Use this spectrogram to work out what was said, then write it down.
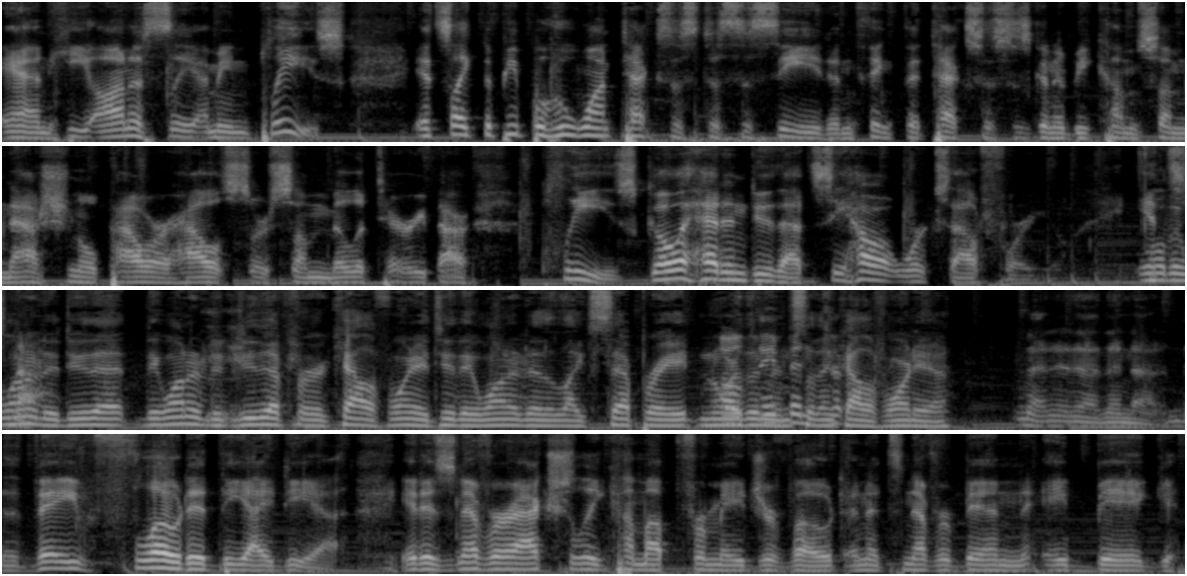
and he honestly i mean please it's like the people who want texas to secede and think that texas is going to become some national powerhouse or some military power please go ahead and do that see how it works out for you it's well, they wanted not. to do that. They wanted to do that for California too. They wanted to like separate oh, northern Oh, and southern co- California. No, no, no, no, no. They floated the idea. It has never actually come up for major vote, and it's never been a big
